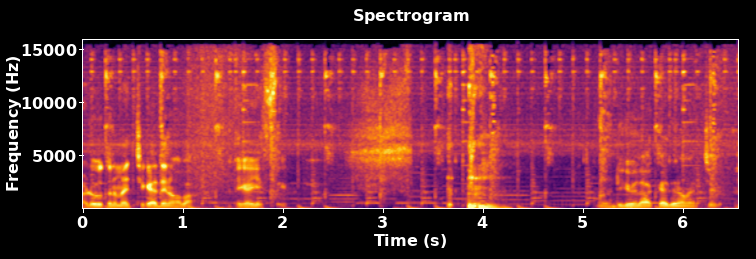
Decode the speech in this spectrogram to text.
අඩුවතන මැච්ච ඇදෙනවා බා. එකයි ටික වෙලා ඇදෙන මැච්චක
